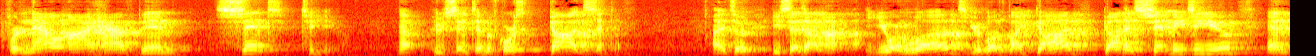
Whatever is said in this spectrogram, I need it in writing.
for now I have been sent to you. Now, who sent him? Of course, God sent him. And so he says, I, I, You are loved. You're loved by God. God has sent me to you, and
